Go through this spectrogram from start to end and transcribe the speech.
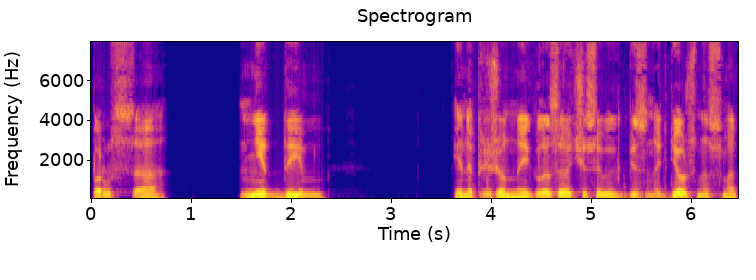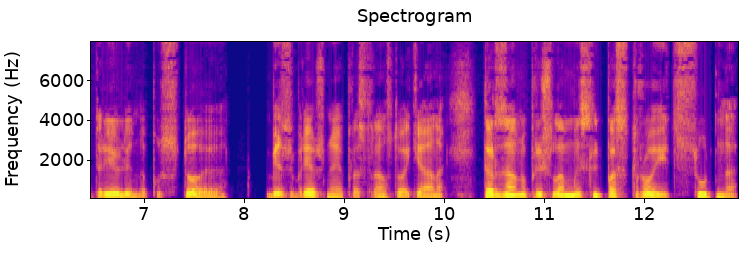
паруса, ни дым, и напряженные глаза часовых безнадежно смотрели на пустое, безбрежное пространство океана. Тарзану пришла мысль построить судно,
